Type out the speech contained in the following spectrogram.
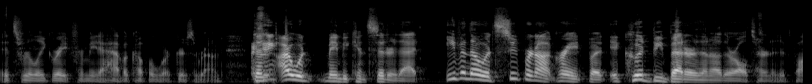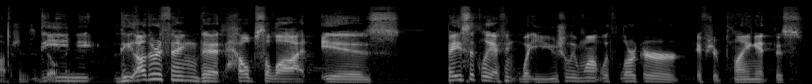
it's really great for me to have a couple lurkers around. I Then think- I would maybe consider that, even though it's super not great, but it could be better than other alternative options. The the other thing that helps a lot is basically I think what you usually want with Lurker if you're playing it this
